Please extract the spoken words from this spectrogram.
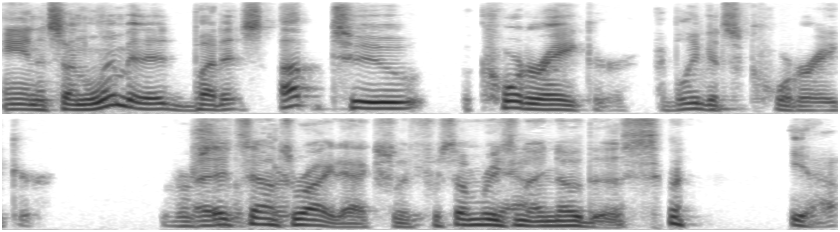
and it's unlimited, but it's up to a quarter acre. I believe it's a quarter acre. It sounds right, actually. For some reason, yeah. I know this. yeah.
